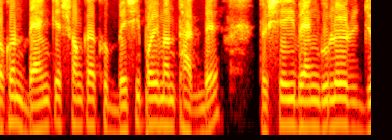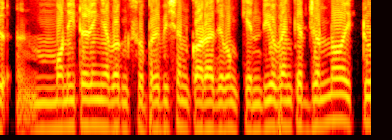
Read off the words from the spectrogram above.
যখন ব্যাংকের সংখ্যা খুব বেশি পরিমাণ থাকবে, তো সেই ব্যাংকগুলোর মনিটরিং এবং সুপারভিশন করা যেমন কেন্দ্রীয় ব্যাংকের জন্য একটু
